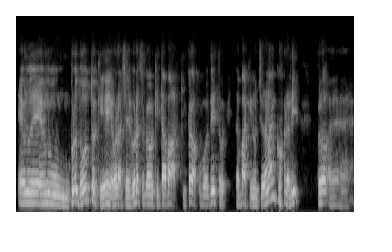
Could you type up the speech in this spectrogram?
è un, è un, un prodotto che ora, c'è, ora abbiamo anche i tabacchi, però come ho detto i tabacchi non c'erano ancora lì, però eh,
